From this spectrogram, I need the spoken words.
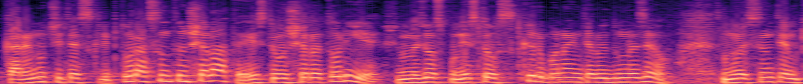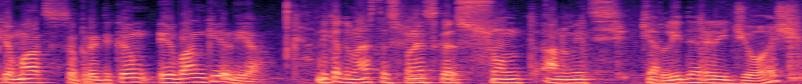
care nu citesc Scriptura sunt înșelate. Este o înșelătorie și Dumnezeu spune, este o scârbă înaintea lui Dumnezeu. Noi suntem chemați să predicăm Evanghelia. Adică dumneavoastră spuneți că sunt anumiți chiar lideri religioși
